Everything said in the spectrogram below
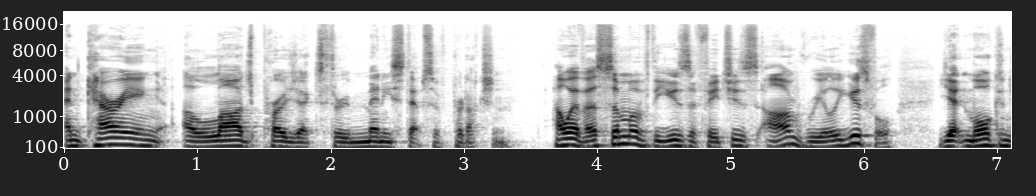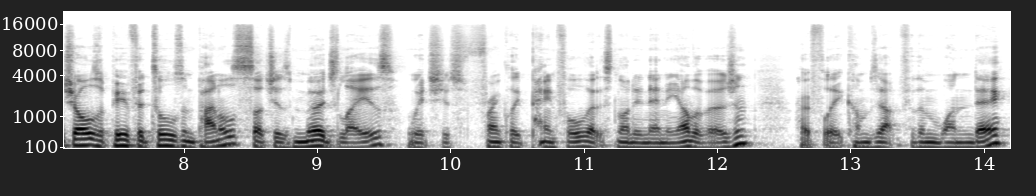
and carrying a large project through many steps of production. However, some of the user features are really useful. Yet more controls appear for tools and panels, such as merge layers, which is frankly painful that it's not in any other version. Hopefully it comes out for them one day.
